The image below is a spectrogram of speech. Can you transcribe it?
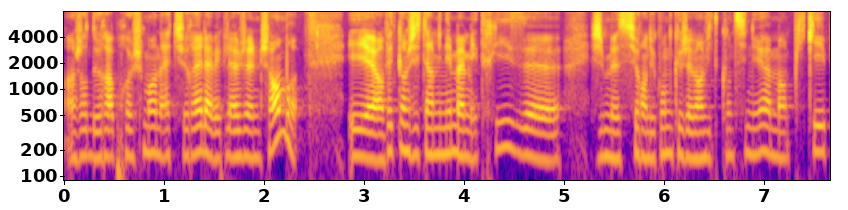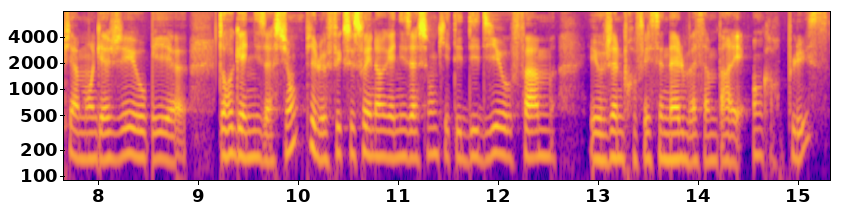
un, genre de rapprochement naturel avec la jeune chambre. Et en fait, quand j'ai terminé ma maîtrise, je me suis rendu compte que j'avais envie de continuer à m'impliquer puis à m'engager auprès euh, d'organisations. Puis le fait que ce soit une organisation qui était dédiée aux femmes et aux jeunes professionnels, bah, ça me parlait encore plus.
